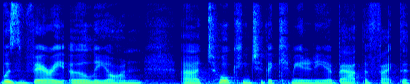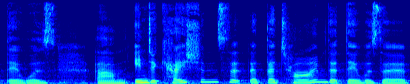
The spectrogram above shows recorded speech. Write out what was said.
Was very early on uh, talking to the community about the fact that there was um, indications that at the time that there was a,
